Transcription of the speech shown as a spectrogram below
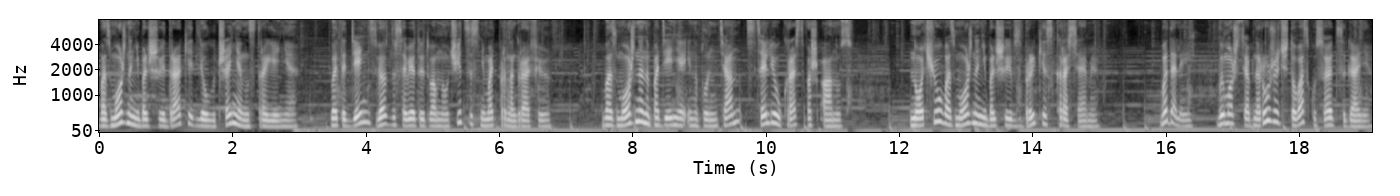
возможны небольшие драки для улучшения настроения. В этот день звезды советуют вам научиться снимать порнографию. Возможно нападение инопланетян с целью украсть ваш анус. Ночью возможны небольшие взбрыки с карасями. Водолей. Вы можете обнаружить, что вас кусают цыгане.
